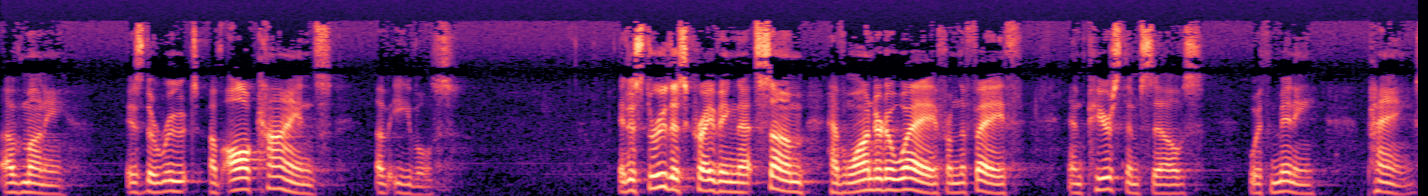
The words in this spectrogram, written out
of money is the root of all kinds of evils. It is through this craving that some have wandered away from the faith and pierced themselves with many pangs.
